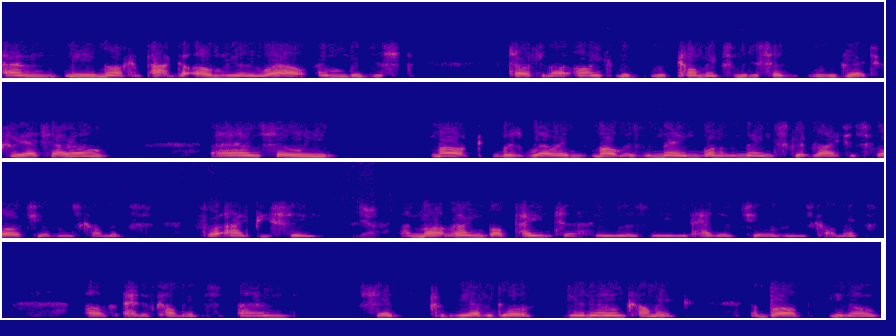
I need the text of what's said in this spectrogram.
and me, Mark, and Pat got on really well. And we just talked about Oink with, with comics, and we just said it would be great to create our own. Um, so we, Mark was well in, Mark was the main, one of the main script writers for children's comics for IPC. Yeah. And Mark rang Bob Paynter, who was the head of children's comics, of head of comics, and said, "Could we ever go doing our own comic?" And Bob, you know,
